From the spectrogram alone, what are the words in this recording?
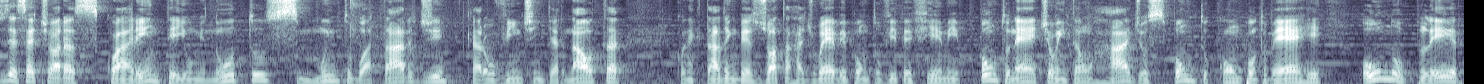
17 horas 41 minutos. Muito boa tarde, caro ouvinte internauta, conectado em bjradioweb.vipfm.net ou então radios.com.br ou no player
